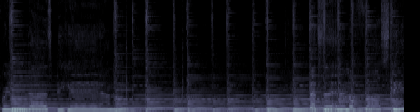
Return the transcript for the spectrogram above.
Spring does begin, that's the end of Frosty.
